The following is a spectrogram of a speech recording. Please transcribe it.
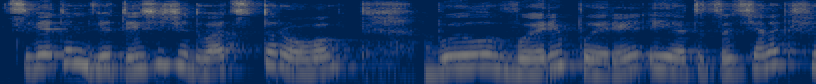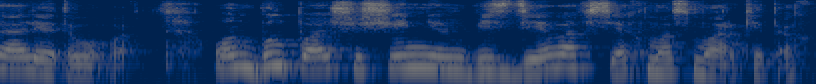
Цветом 2022 был Very Perry, и этот оттенок фиолетового. Он был по ощущениям везде во всех масс-маркетах.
